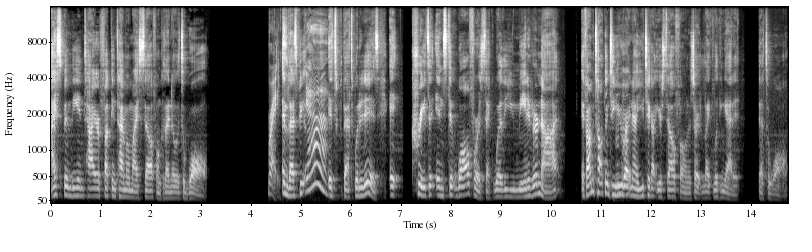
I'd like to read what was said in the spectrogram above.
I spend the entire fucking time on my cell phone because I know it's a wall. Right. And let's be yeah. it's that's what it is. It creates an instant wall for a sec, whether you mean it or not. If I'm talking to you Mhm. right now, you take out your cell phone and start like looking at it. That's a wall.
